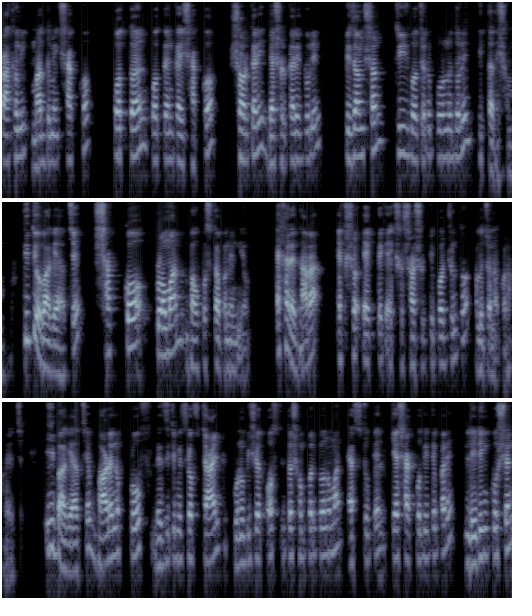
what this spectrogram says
প্রাথমিক, মাধ্যমিক সাক্ষ্য, প্রত্যয়ন, প্রত্যয়নকারী সাক্ষ্য, সরকারি, বেসরকারি দলিল প্রিজামশন ত্রিশ বছরের পূর্ণ দলিল ইত্যাদি সম্পর্ক। তৃতীয় ভাগে আছে সাক্ষ্য, প্রমাণ বা উপস্থাপনের নিয়ম। এখানে দ্বারা একশো এক থেকে একশো সাতষট্টি পর্যন্ত আলোচনা করা হয়েছে। এই ভাগে আছে burden of proof legitimacy of child কোন বিষয়ের অস্তিত্ব সম্পর্কে অনুমান অ্যাস্টুপেল কে সাক্ষ্য দিতে পারে লিডিং কোশ্চেন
